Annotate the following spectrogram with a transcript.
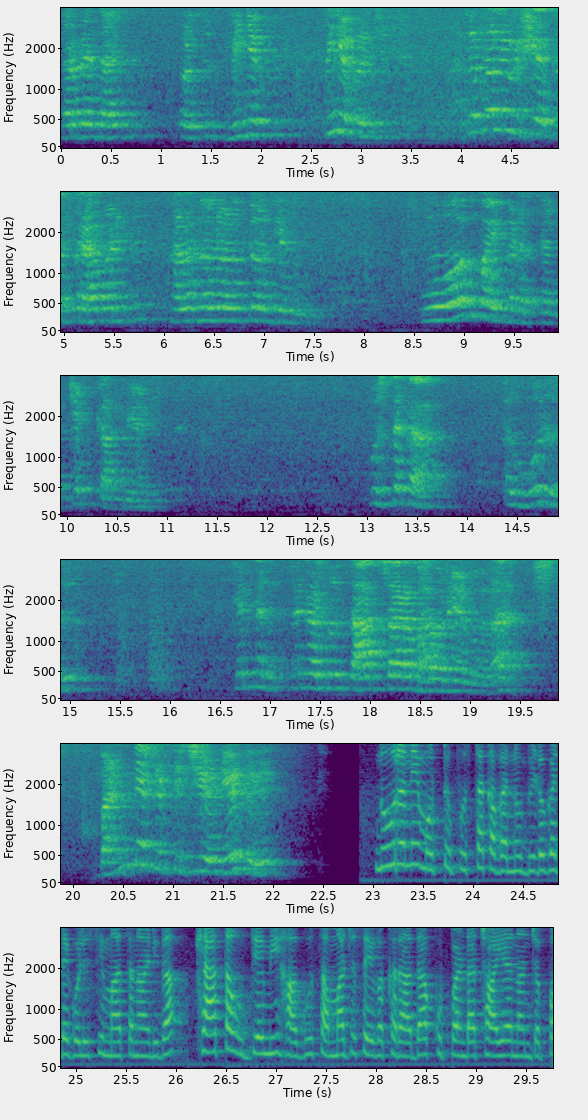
ತರಬೇತಾಯ್ತು ಎಳುತ್ತು ಮಿಂಜಕ್ಕೆ ಮಿಂಜ ಕಳಿಸಿತ್ತು നല്ല നല്ല ವಿಷಯ ಸಂಗ್ರಹ ಮಾಡಿದ್ದು നല്ല നല്ല ಎಳುತ್ತು ಎಳ್ದಿದ್ದು ಓದುವ ಇಂಗಡ ಸಂಖ್ಯೆ ಕಮ್ಮಿ ಆಗಿತ್ತು. ಪುಸ್ತಕ ಅದು ಓದು ಚೆನ್ನಾಗಿ ತಾತ್ಸಾರ ಭಾವನೆ ಅನ್ನುವಲ್ಲ ಬಣ್ಣೆ ಕಟ್ಟಿಸಿ ನೀಡಿ ನೂರನೇ ಮೊಟ್ಟು ಪುಸ್ತಕವನ್ನು ಬಿಡುಗಡೆಗೊಳಿಸಿ ಮಾತನಾಡಿದ ಖ್ಯಾತ ಉದ್ಯಮಿ ಹಾಗೂ ಸಮಾಜ ಸೇವಕರಾದ ಕುಪ್ಪಂಡ ಛಾಯಾ ನಂಜಪ್ಪ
